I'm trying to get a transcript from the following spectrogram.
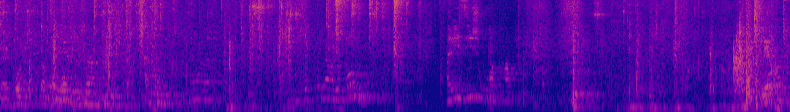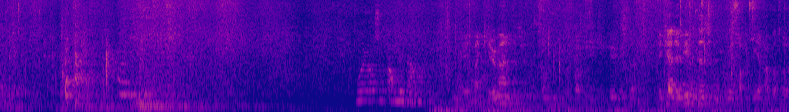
oui. Allez-y, je vous rattrape. Ou alors je pars dedans. Mais tranquillement, parce que de toute façon, on ne pas vous équiper C'est qu'à début, maintenant, vous pouvez sortir à votre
